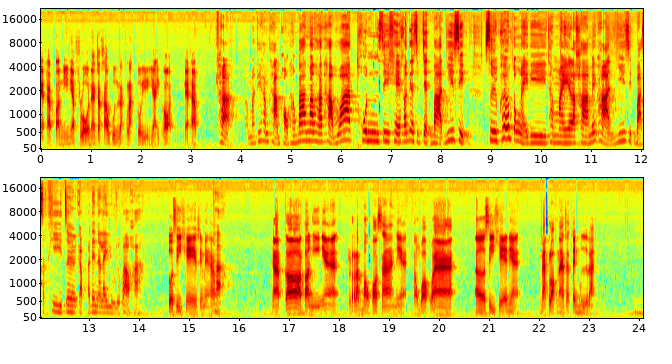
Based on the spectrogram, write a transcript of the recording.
นะครับ ตอนนี้เนี่ยโฟลน่าจะเข้าหุ้นหลักๆ ตัวใหญ่ๆก่อนนะครับ ค่ะเอา มาที่คำถามของทางบ้านมางนะคะ ถามว่าทุน CK เขาเนี่ย17 บาท 20 ซื้อเพิ่มตรงไหนดีทำไมราคาไม่ผ่าน 20 บาทสักทีเจอกับประเด็นอะไรอยู่หรือเปล่าคะ ตัว CK ใช่ไหมครับ ค่ะ ครับก็ตอนนี้เนี่ยรับเหมาก่อสร้างเนี่ยต้องบอกว่าเออ CK เนี่ยแบ็กหลอกน่าจะเต็มมือละอืม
